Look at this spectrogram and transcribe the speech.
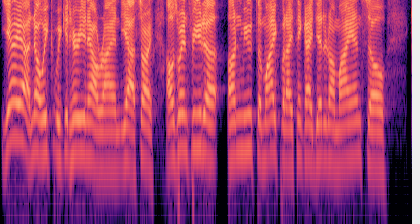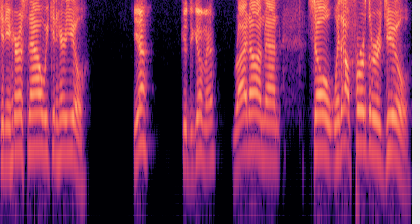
yeah, yeah. No, we we could hear you now, Ryan. Yeah, sorry, I was waiting for you to unmute the mic, but I think I did it on my end. So, can you hear us now? We can hear you. Yeah, good to go, man. Right on, man. So, without further ado,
